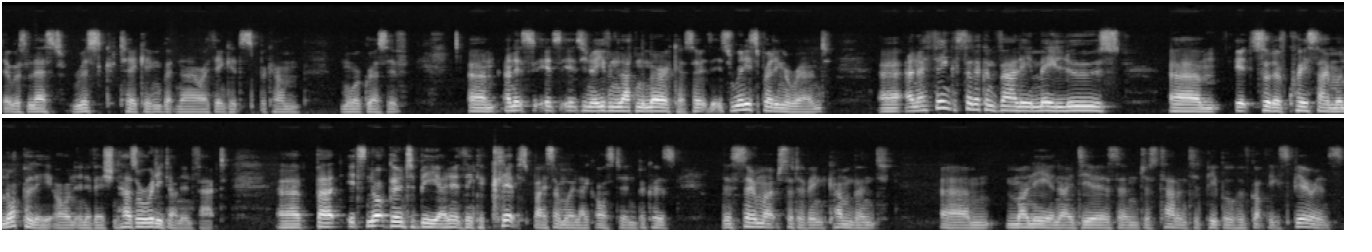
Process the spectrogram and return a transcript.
that was less risk taking, but now I think it's become more aggressive. Um, and it's, it's, it's, you know, even Latin America. So it's really spreading around. Uh, and I think Silicon Valley may lose um, its sort of quasi monopoly on innovation, has already done, in fact. Uh, but it's not going to be, I don't think, eclipsed by somewhere like Austin because there's so much sort of incumbent um, money and ideas and just talented people who've got the experience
